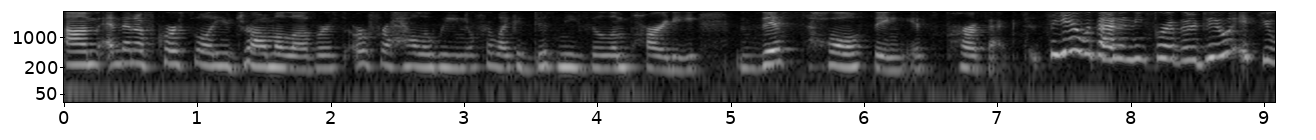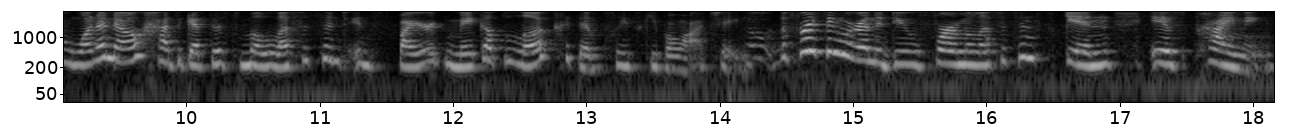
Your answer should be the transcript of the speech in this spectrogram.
Um, and then, of course, while you drama lovers or for Halloween or for like a Disney villain party, this whole thing is perfect. So, yeah, without any further ado, if you want to know how to get this Maleficent inspired makeup look, then please keep on watching. So, the first thing we're going to do for Maleficent skin is priming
